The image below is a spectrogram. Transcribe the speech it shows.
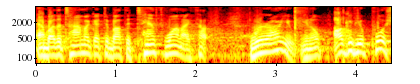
And by the time I got to about the tenth one, I thought, where are you? You know, I'll give you a push.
